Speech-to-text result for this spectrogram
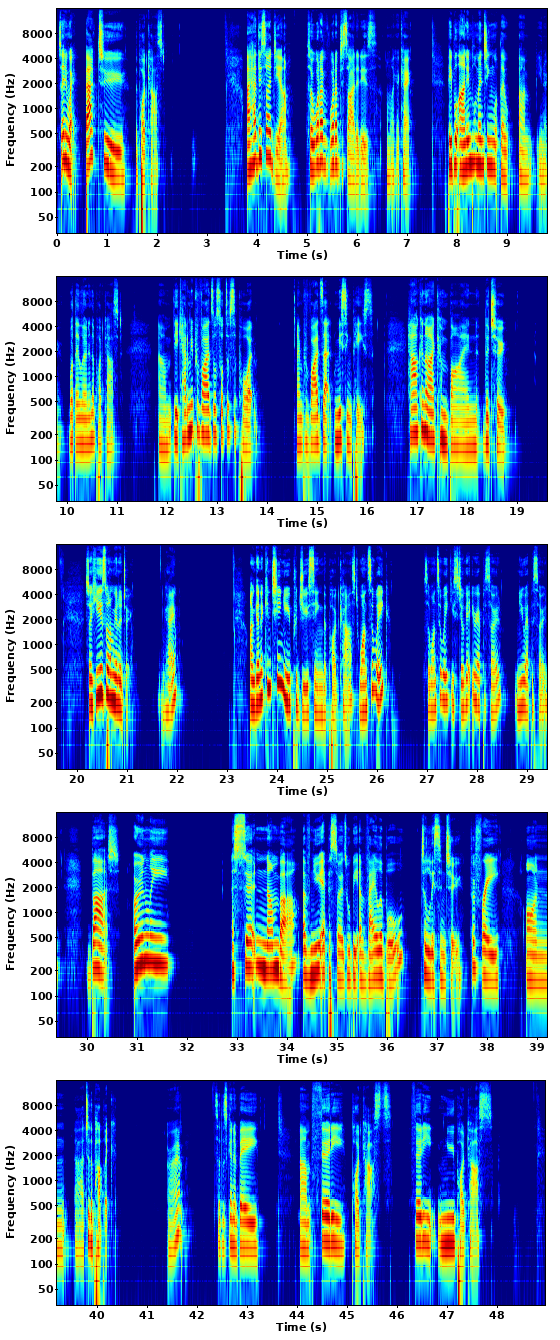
So anyway, back to the podcast. I had this idea. So what I've what I've decided is I'm like, okay, people aren't implementing what they um, you know, what they learn in the podcast. Um, the academy provides all sorts of support and provides that missing piece. How can I combine the two? So here's what I'm going to do. Okay. I'm going to continue producing the podcast once a week. So once a week, you still get your episode, new episode, but only a certain number of new episodes will be available to listen to for free on uh, to the public. All right. So there's going to be um, 30 podcasts, 30 new podcasts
